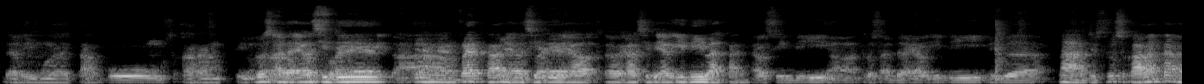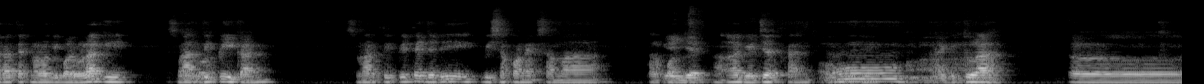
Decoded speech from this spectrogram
dari mulai tabung sekarang tim- terus ada LCD flat, ah, yang, yang flat kan yang LCD flat. L- eh, LCD LED lah kan LCD ah, terus ada LED juga Nah, justru sekarang kan ada teknologi baru lagi, smart Baru. TV kan. Smart TV teh jadi bisa connect sama telepon Gadget. Heeh, gadget kan. oh Nah, gitulah. Eh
